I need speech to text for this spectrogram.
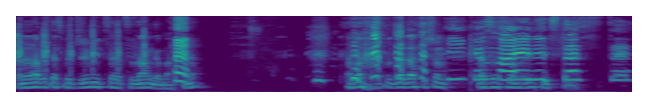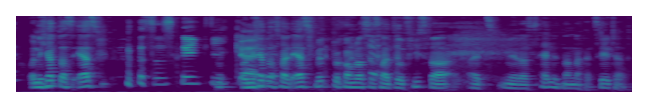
Und dann habe ich das mit Jimmy zusammen gemacht, ne? Aber so, da dachte ich schon, Wie das ist schon gemein ist das denn? Und ich habe das erst Das ist richtig Und geil. ich habe das halt erst mitbekommen, dass das halt so fies war, als mir das Helen danach erzählt hat.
